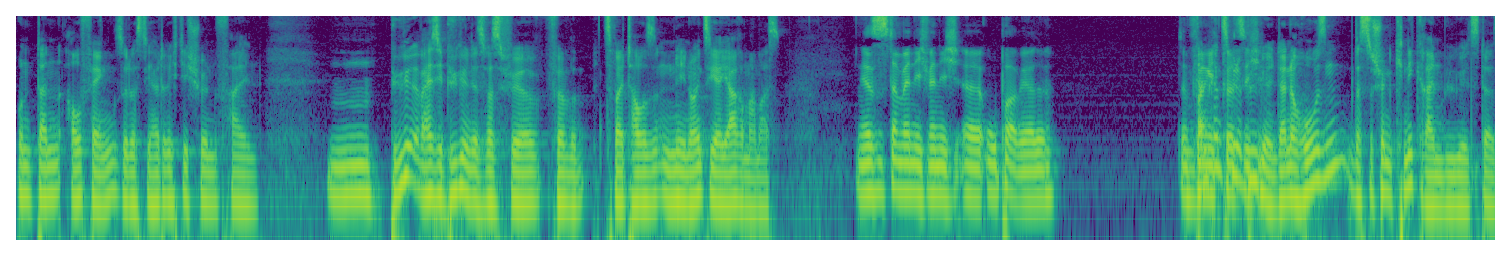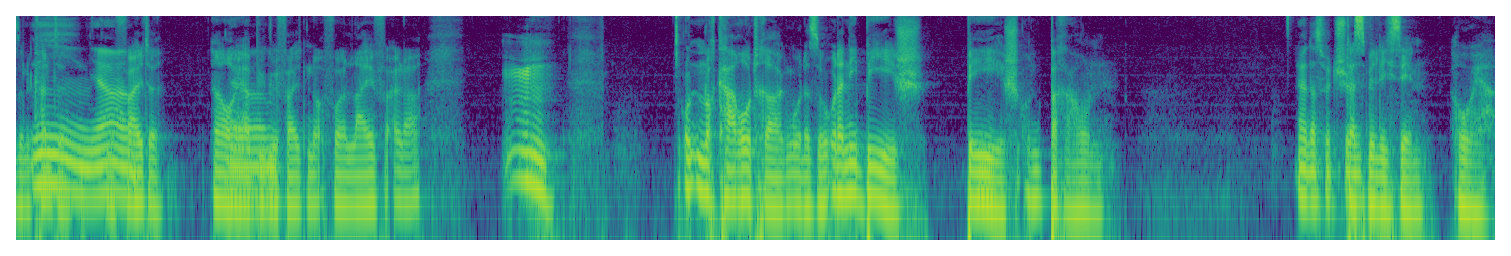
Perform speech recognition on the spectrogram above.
und dann aufhängen, sodass die halt richtig schön fallen. Hm. Bügel, weiß ich, bügeln ist was für, für 2000, nee, 90er Jahre Mamas. Ja, das ist dann, wenn ich, wenn ich äh, Opa werde. Dann fange ich kannst du wieder plötzlich. bügeln. Deine Hosen, dass du schön Knick reinbügelst, da so eine Kante. Mm, ja. Eine Falte. Oh ja. Ja. Bügelfalten auch vor live, Alter. Mm. Und nur noch Karo tragen oder so. Oder nee, beige. Beige und braun. Ja, das wird schön. Das will ich sehen. Oh ja,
